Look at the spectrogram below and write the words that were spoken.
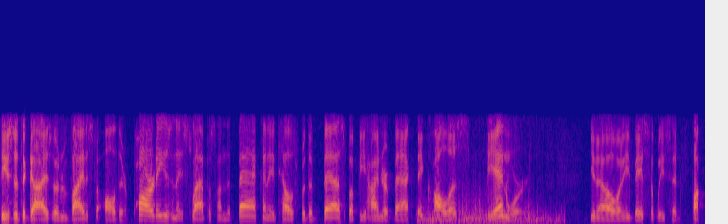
these are the guys who invite us to all their parties and they slap us on the back and they tell us we're the best, but behind our back they call us the N word. You know, and he basically said, Fuck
